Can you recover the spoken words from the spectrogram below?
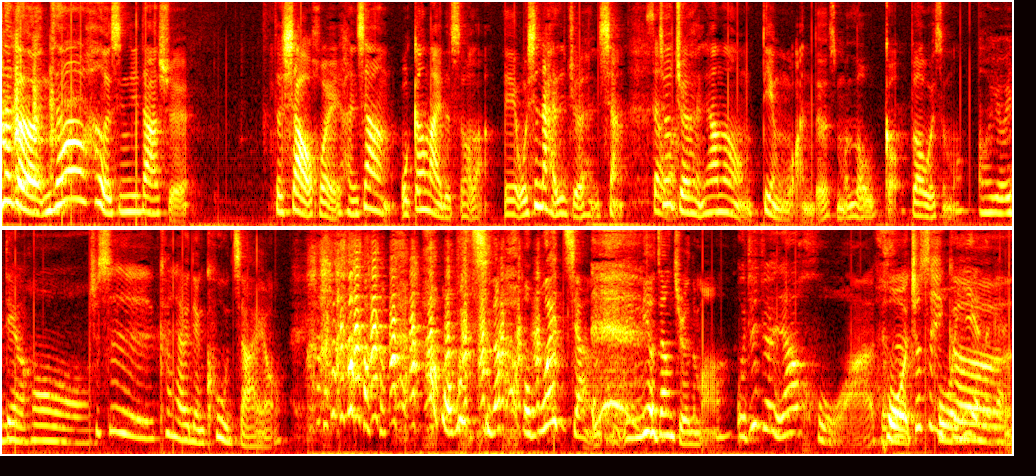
那个你知道赫尔辛基大学？的校徽很像我刚来的时候啦，诶、欸，我现在还是觉得很像，就觉得很像那种电玩的什么 logo，不知道为什么。哦，有一点哦，就是看起来有点酷宅哦。我不知道，我不会讲。你你有这样觉得吗？我就觉得很像火啊，火就是一个，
